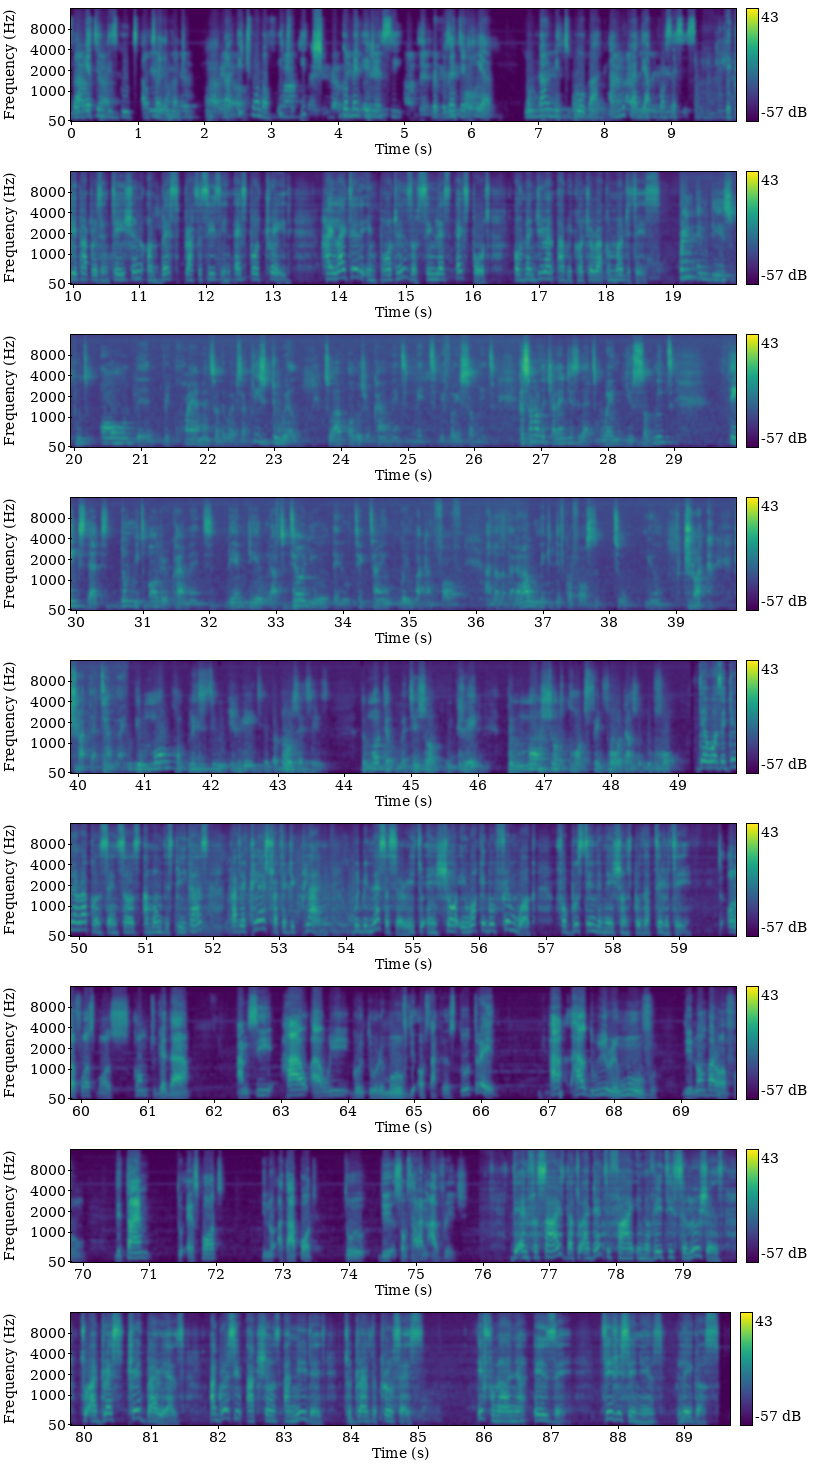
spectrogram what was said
for getting these goods outside the country. Now, each one of each each government agency represented here will now need to go back and look at their processes. A paper presentation on best practices in export trade highlighted the importance of seamless export of Nigerian agricultural commodities. When MDAs put all the requirements on the website, please do well to have all those requirements met before you submit. Because some of the challenges that when you submit things that don't meet all the requirements, the MDA would have to tell you, then it will take time going back and forth and all of that. And that will make it difficult for us to, to you know, track, track that timeline. The more complexity we create in the processes, the more documentation we create, the more shortcut freight forwarders we look for. There was a general consensus among the speakers that a clear strategic plan will be necessary to ensure a workable framework for boosting the nation's productivity. All of us must come together and see how are we going to remove the obstacles to trade. How, how do we remove the number of uh, the time to export, you know, at our port to the sub-Saharan average? They emphasized that to identify innovative solutions to address trade barriers, aggressive actions are needed to drive the process. Ifunanya Eze, TVC News, Lagos.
